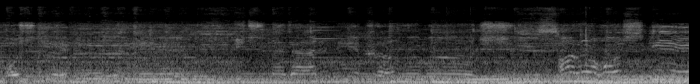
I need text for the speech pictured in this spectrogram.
Sarhoş gibi. İçmeden yıkılmış. Sarhoş gibi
